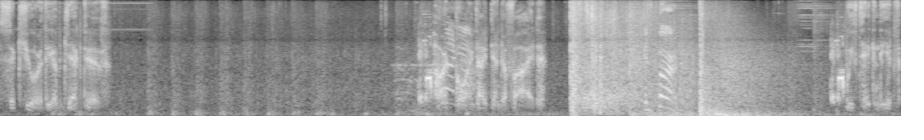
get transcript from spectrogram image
Secure the objective. Hardpoint identified. Confirmed. We've taken the advantage.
